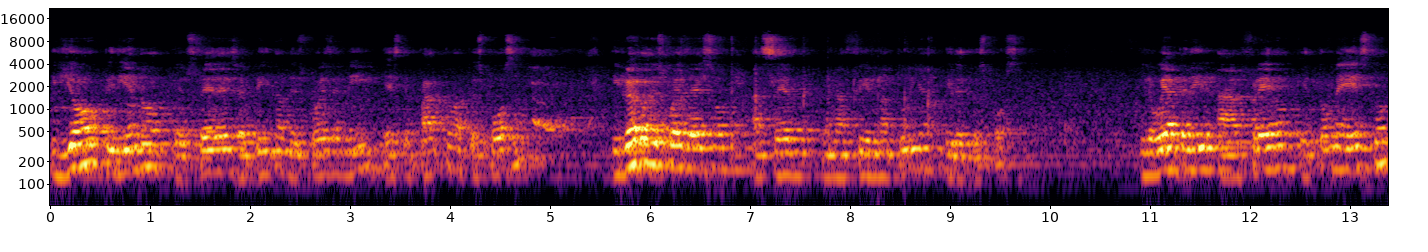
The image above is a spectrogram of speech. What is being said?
y yo pidiendo que ustedes repitan después de mí este pacto a tu esposa y luego después de eso hacer una firma tuya y de tu esposa. Y le voy a pedir a Alfredo que tome esto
